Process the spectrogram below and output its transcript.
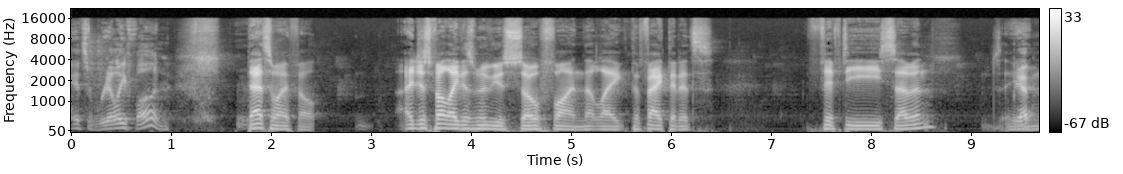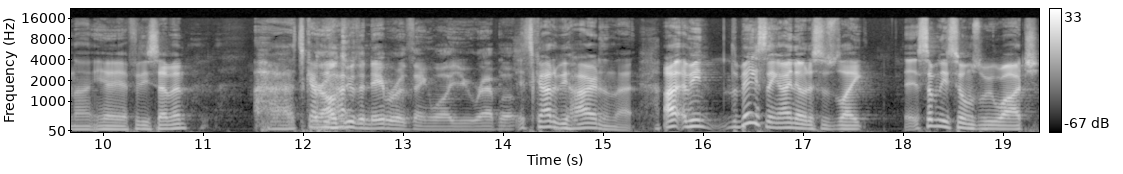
it's really fun. That's how I felt. I just felt like this movie is so fun that like the fact that it's 57 Yep. yeah yeah 57 uh, it's got Here, I'll hi- do the neighborhood thing while you wrap up. it's got to be higher than that I, I mean the biggest thing i notice is like some of these films we watch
